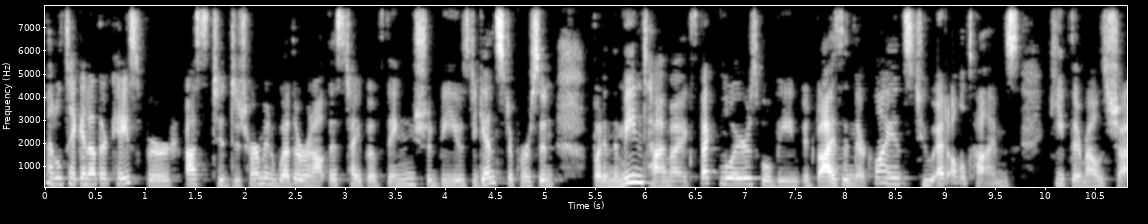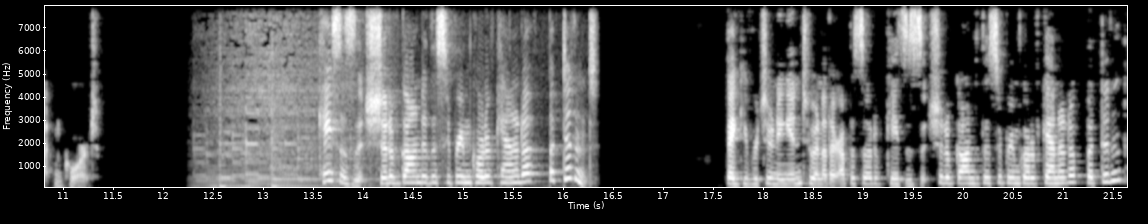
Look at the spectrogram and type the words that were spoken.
It'll take another case for us to determine whether or not this type of thing should be used against a person, but in the meantime, I expect lawyers will be advising their clients to, at all times, keep their mouths shut in court cases that should have gone to the Supreme Court of Canada but didn't. Thank you for tuning in to another episode of Cases That Should Have Gone to the Supreme Court of Canada but Didn't.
